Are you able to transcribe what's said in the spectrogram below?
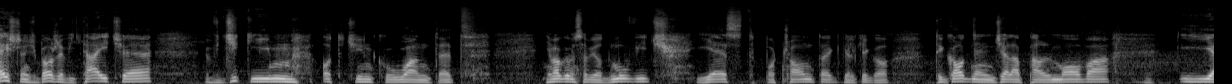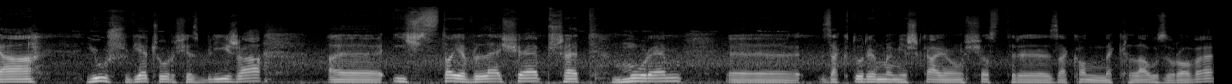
Hej, szczęść Boże, witajcie w dzikim odcinku Wanted. Nie mogłem sobie odmówić, jest początek Wielkiego Tygodnia, Niedziela Palmowa i ja już wieczór się zbliża e, i stoję w lesie przed murem, e, za którym mieszkają siostry zakonne klauzurowe.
